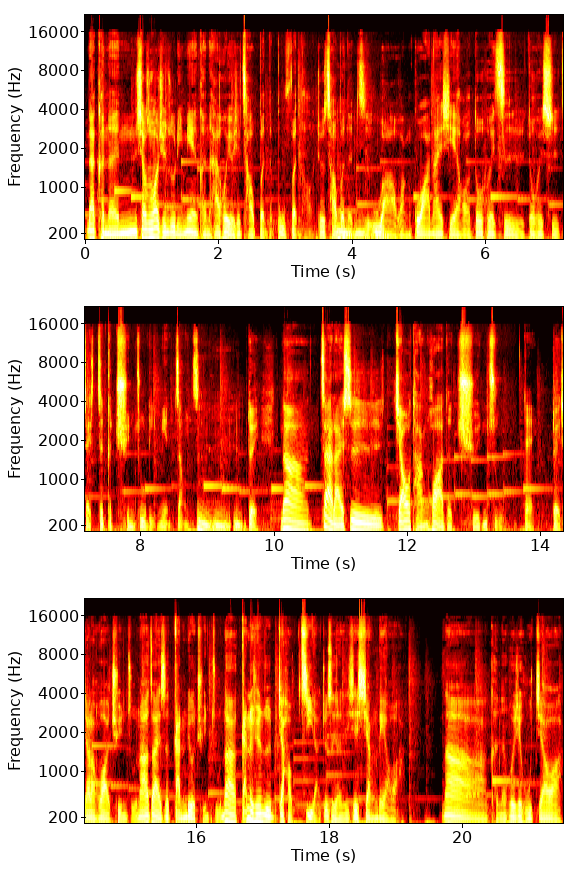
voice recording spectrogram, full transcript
那可能酵素化群组里面可能还会有一些草本的部分哦，就是草本的植物啊、黄瓜那一些哦，都会是都会是在这个群组里面这样子。嗯嗯嗯，对那再来是焦糖化的群组，对对，焦糖化的群组，然后再来是干六群组。那干六群组比较好记啦，就是可能一些香料啊，那可能会有一些胡椒啊。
